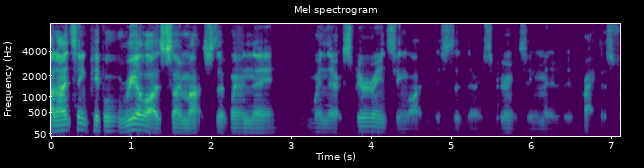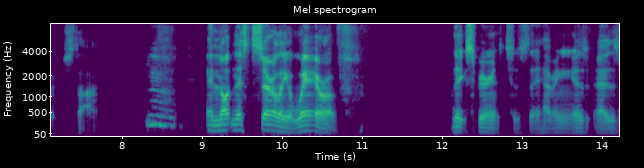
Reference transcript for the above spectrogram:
I don't think people realize so much that when they're when they're experiencing like this that they're experiencing meditative practice for a start Mm. and not necessarily aware of the experiences they're having as as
